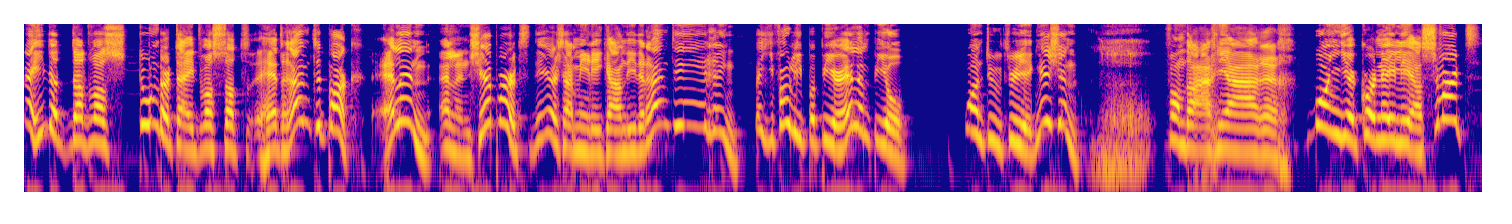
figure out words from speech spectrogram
Nee, dat, dat was toen der tijd was dat het ruimtepak. Alan, Alan Shepard, de eerste Amerikaan die de ruimte in ging. Beetje foliepapier, helmpje op. 1, 2, 3, ignition. Vandaag jarig. Bonje Cornelia Zwart.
